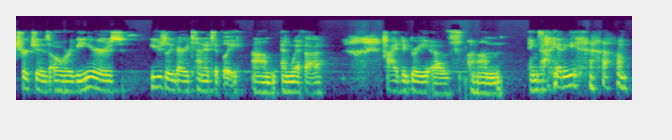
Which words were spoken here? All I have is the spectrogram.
churches over the years, usually very tentatively um, and with a high degree of um, anxiety um,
